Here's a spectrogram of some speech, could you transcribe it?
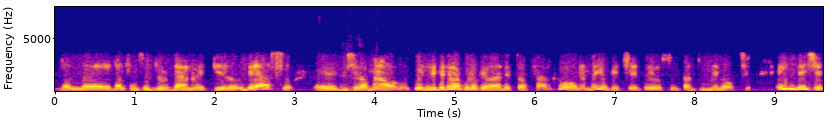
dal, da Alfonso Giordano e Piero Grasso eh, diceva ma no, quello, ripeteva quello che aveva detto a Falcone, ma io che c'entro, io ho soltanto un negozio. E invece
